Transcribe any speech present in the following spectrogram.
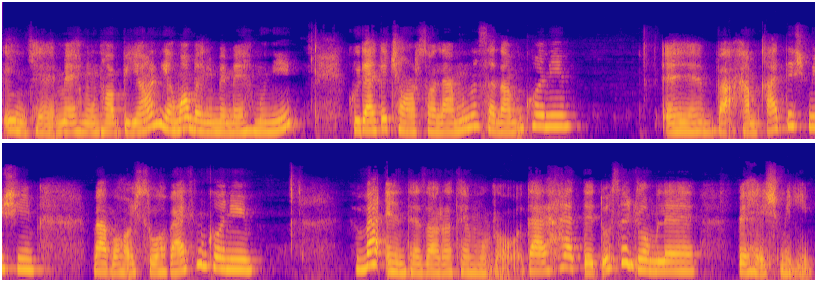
اینکه مهمون ها بیان یا ما بریم به مهمونی کودک چهار سالمون رو صدا می‌کنیم و هم قدش میشیم و باهاش صحبت می‌کنیم و انتظاراتمون رو در حد دو سه جمله بهش میگیم.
